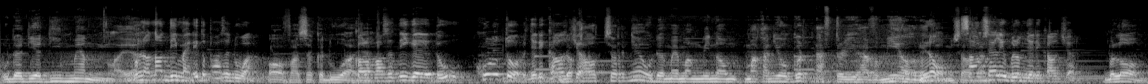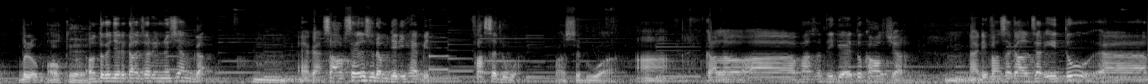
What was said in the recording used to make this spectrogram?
udah dia demand lah ya no, not demand itu fase 2 oh fase kedua kalau ya. fase 3 itu kultur jadi culture udah culture-nya udah memang minum makan yogurt after you have a meal gitu no misalkan. Sour belum jadi culture belum belum oke okay. untuk jadi culture Indonesia enggak hmm. ya kan Sour Sally sudah menjadi habit fase 2 fase 2 ah. kalau uh, fase 3 itu culture hmm. nah di fase culture itu uh,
